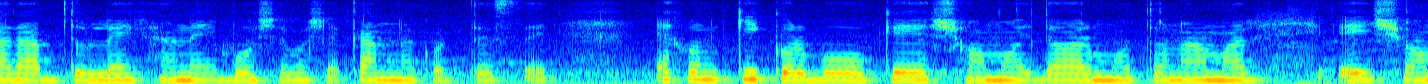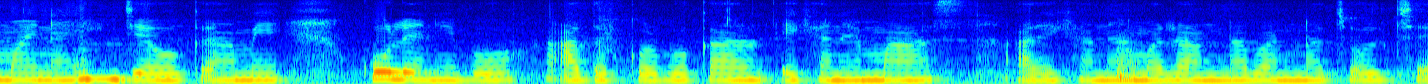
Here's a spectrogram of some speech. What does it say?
আর আবদুল্লা এখানে বসে বসে কান্না করতেছে। এখন কি করব? ওকে সময় দেওয়ার মতন আমার এই সময় নাই যে ওকে আমি কোলে নিব, আদর করব, কারণ এখানে মাছ আর এখানে আমার রান্না বান্না চলছে।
